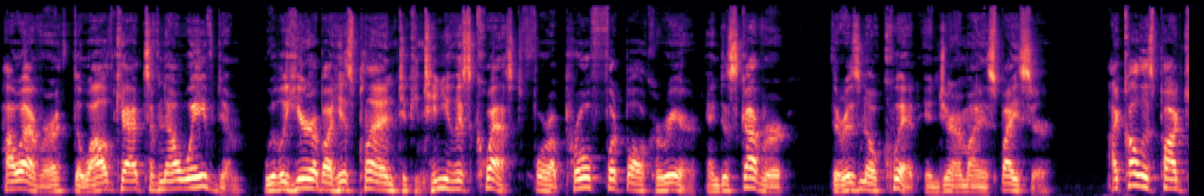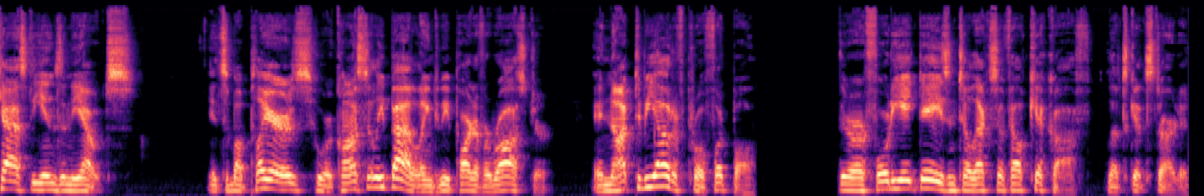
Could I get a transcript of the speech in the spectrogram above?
However, the Wildcats have now waived him. We will hear about his plan to continue his quest for a pro football career and discover there is no quit in Jeremiah Spicer. I call this podcast The Ins and the Outs. It's about players who are constantly battling to be part of a roster and not to be out of pro football. There are 48 days until XFL kickoff. Let's get started.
